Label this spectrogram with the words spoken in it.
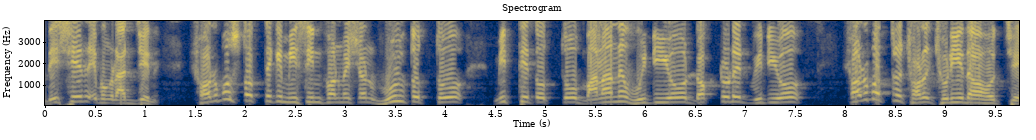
দেশের এবং রাজ্যের সর্বস্তর থেকে মিস ইনফরমেশন ভুল তথ্য মিথ্যে তথ্য বানানো ভিডিও ডক্টরেট ভিডিও সর্বত্র ছড়- ছড়িয়ে দেওয়া হচ্ছে।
